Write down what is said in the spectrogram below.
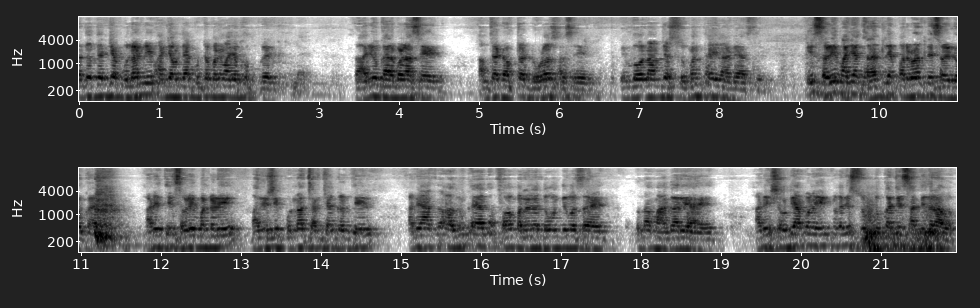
खरं त्यांच्या मुलांनी माझ्यावर त्या कुटुंबाने माझ्या खूप प्रेम केलेलं आहे. राजू कारबळ असेल आमचा डॉक्टर डोळस असेल किंबहुना आमच्या सुमनताई लांडे असतील ही सगळी माझ्या घरातले परिवारातले सगळे लोक आहेत. आणि ती सगळी मंडळी माझ्याशी पुन्हा चर्चा करतील. आणि आता अजून काय आता फॉर्म भरायला दोन दिवस आहेत पुन्हा माघारी आहेत. आणि शेवटी आपण एकमेकांचे सुख दुःखाचे साथीदार आहोत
